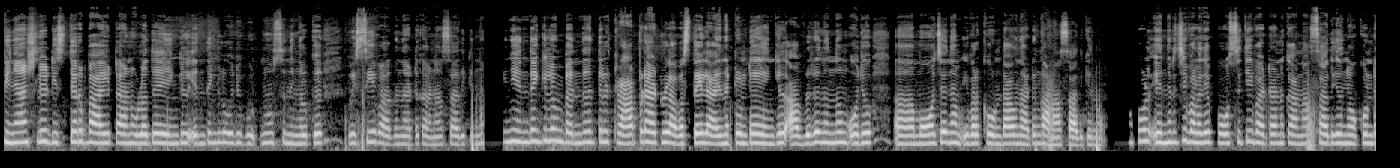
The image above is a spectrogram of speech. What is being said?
ഫിനാൻഷ്യലി ഡിസ്റ്റർബ് ആയിട്ടാണ് ഉള്ളത് എങ്കിൽ എന്തെങ്കിലും ഒരു ഗുഡ് ന്യൂസ് നിങ്ങൾക്ക് റിസീവ് ആകുന്നതായിട്ട് കാണാൻ സാധിക്കുന്നു. ഇനി എന്തെങ്കിലും ബന്ധനത്തിൽ ട്രാപ്പഡ് ആയിട്ടുള്ള അവസ്ഥയിലായിരുന്നിട്ടുണ്ട് എങ്കിൽ അവിടെ നിന്നും ഒരു മോചനം ഇവർക്ക് ഉണ്ടാവുന്നതായിട്ടും കാണാൻ സാധിക്കുന്നു. അപ്പോൾ എനർജി വളരെ പോസിറ്റീവായിട്ടാണ് കാണാൻ സാധിക്കുന്നത്. നോക്കൊണ്ട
